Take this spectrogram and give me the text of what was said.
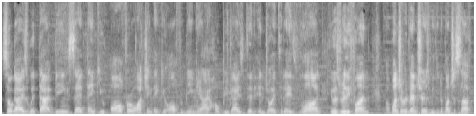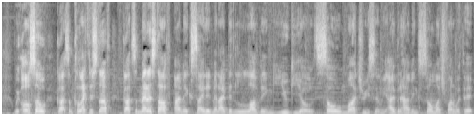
So, guys, with that being said, thank you all for watching. Thank you all for being here. I hope you guys did enjoy today's vlog. It was really fun. A bunch of adventures. We did a bunch of stuff. We also got some collector stuff, got some meta stuff. I'm excited, man. I've been loving Yu Gi Oh! so much recently. I've been having so much fun with it.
